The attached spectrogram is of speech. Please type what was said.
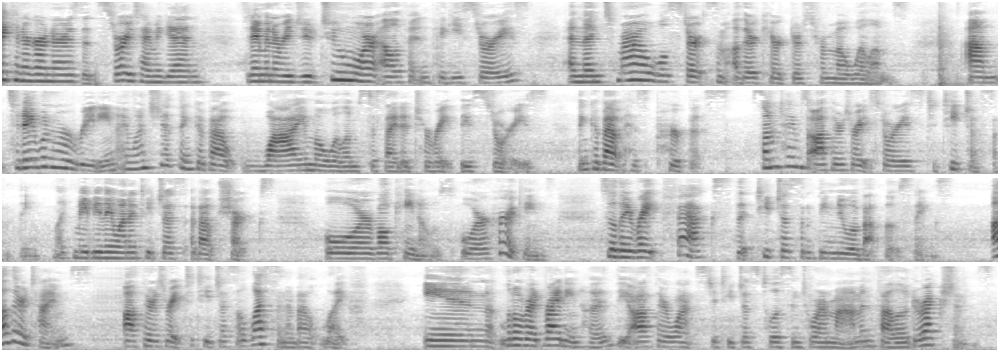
Hi kindergartners, it's story time again. Today I'm going to read you two more Elephant and Piggy stories and then tomorrow we'll start some other characters from Mo Willems. Um, today when we're reading, I want you to think about why Mo Willems decided to write these stories. Think about his purpose. Sometimes authors write stories to teach us something, like maybe they want to teach us about sharks or volcanoes or hurricanes. So they write facts that teach us something new about those things. Other times, authors write to teach us a lesson about life. In Little Red Riding Hood, the author wants to teach us to listen to our mom and follow directions.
